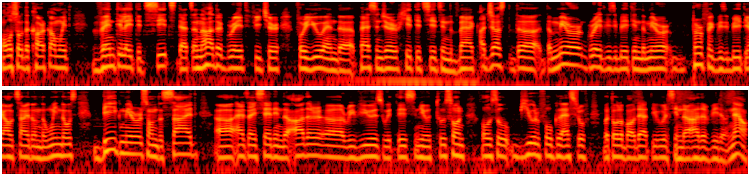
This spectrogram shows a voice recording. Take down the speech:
also the car come with ventilated seats. That's another great feature for you and the passenger. Heated seats in the back. Adjust the the mirror. Great visibility in the mirror. Perfect visibility outside on the windows. Big mirrors on the side. Uh, as i said in the other uh, reviews with this new tucson also beautiful glass roof. But all about that you will see in the other video. Now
